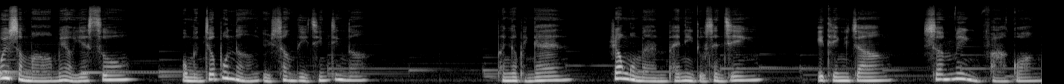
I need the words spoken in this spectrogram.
为什么没有耶稣，我们就不能与上帝亲近呢？朋友平安，让我们陪你读圣经，一天一章，生命发光。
